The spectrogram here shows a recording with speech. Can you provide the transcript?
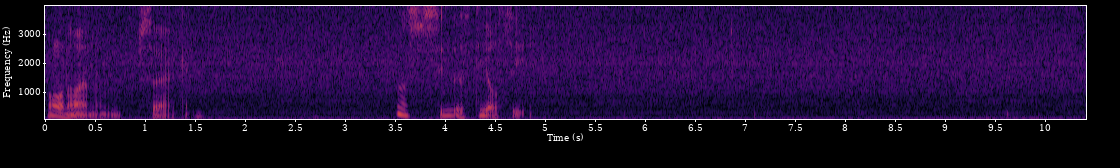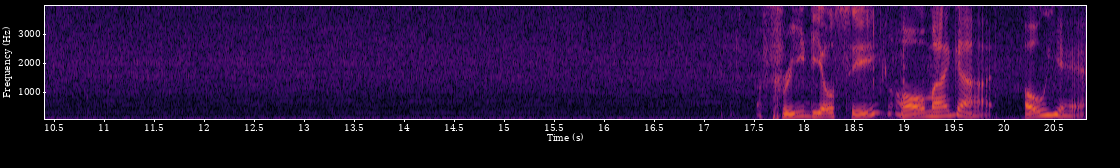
Hold on a second. Let's see this DLC. Free DLC? Oh my god. Oh yeah.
